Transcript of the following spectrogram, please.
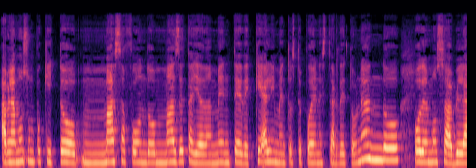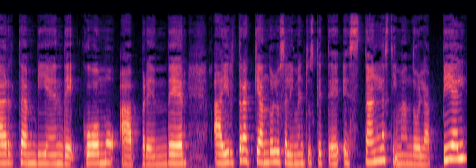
hablamos un poquito más a fondo, más detalladamente de qué alimentos te pueden estar detonando. Podemos hablar también de cómo aprender a ir traqueando los alimentos que te están lastimando la piel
